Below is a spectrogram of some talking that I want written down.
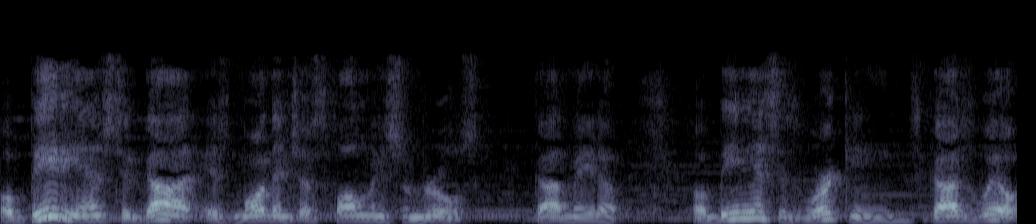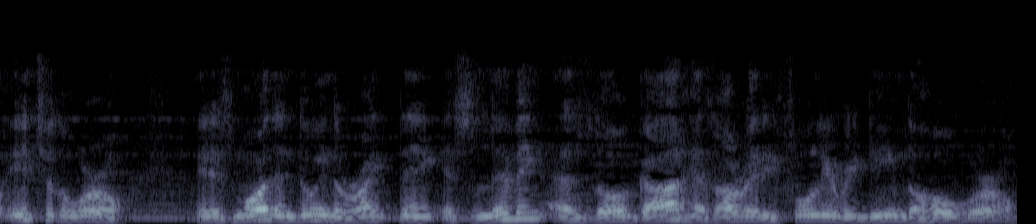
obedience to God is more than just following some rules God made up. Obedience is working God's will into the world. It is more than doing the right thing. It's living as though God has already fully redeemed the whole world.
